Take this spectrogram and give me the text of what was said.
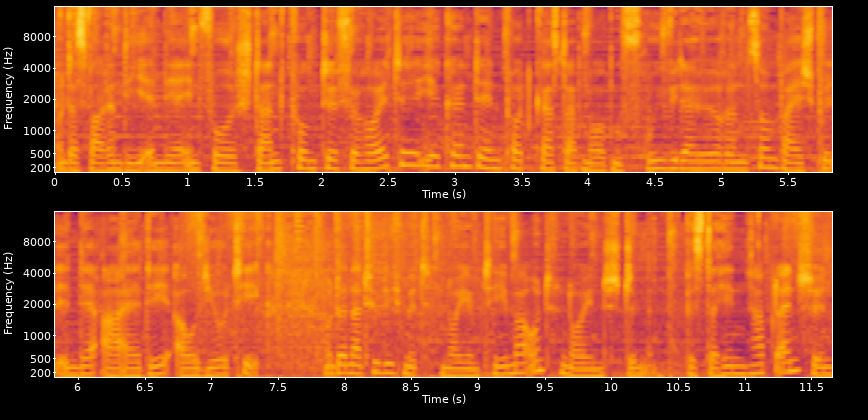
Und das waren die NDR Info Standpunkte für heute. Ihr könnt den Podcast ab morgen früh wieder hören, zum Beispiel in der ARD Audiothek. Und dann natürlich mit neuem Thema und neuen Stimmen. Bis dahin habt einen schönen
